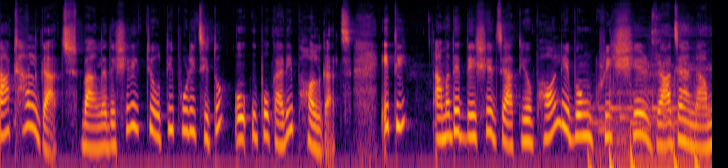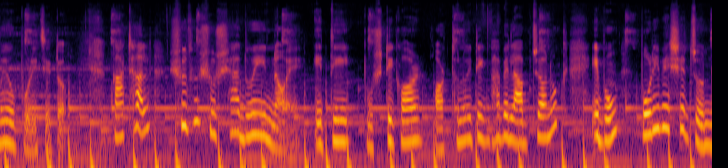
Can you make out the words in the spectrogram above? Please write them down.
কাঁঠাল গাছ বাংলাদেশের একটি অতি পরিচিত ও উপকারী ফল গাছ। এটি আমাদের দেশের জাতীয় ফল এবং গ্রীষ্মের রাজা নামেও পরিচিত। কাঁঠাল শুধু সুস্বাদুই নয়, এটি পুষ্টিকর, অর্থনৈতিকভাবে লাভজনক এবং পরিবেশের জন্য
